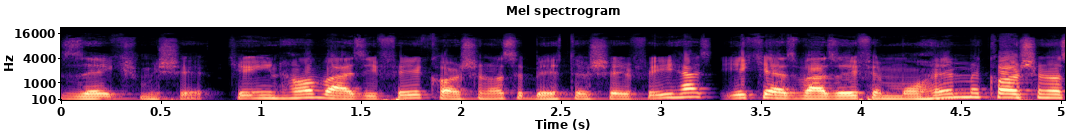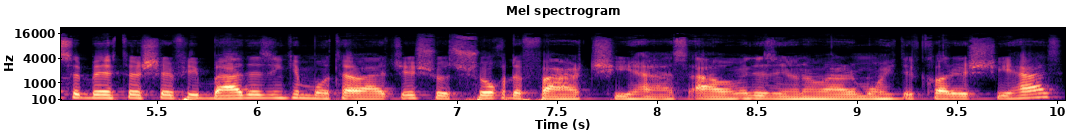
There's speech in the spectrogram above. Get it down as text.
ذکر میشه که اینها وظیفه کارشناس بهداشت حرفه‌ای هست. یکی از وظایف مهم کارشناس بهداشت حرفه‌ای بعد از اینکه متوجه شد شغل فرد چی هست عوامل زیان‌آور محیط کارش چی هست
